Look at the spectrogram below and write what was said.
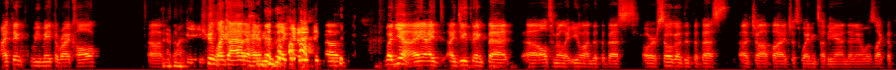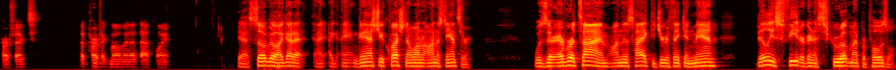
I think we made the right call. Um, like I had a hand in it. um, but yeah, I, I, I do think that uh, ultimately Elon did the best, or Sogo did the best uh, job by just waiting till the end, and it was like the perfect the perfect moment at that point. Yeah, Sogo, I gotta. I, I, I'm gonna ask you a question. I want an honest answer was there ever a time on this hike that you were thinking, man, Billy's feet are going to screw up my proposal?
